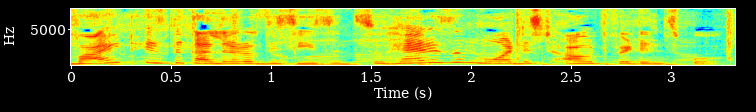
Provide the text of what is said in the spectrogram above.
White is the color of the season, so here is a modest outfit in sport.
